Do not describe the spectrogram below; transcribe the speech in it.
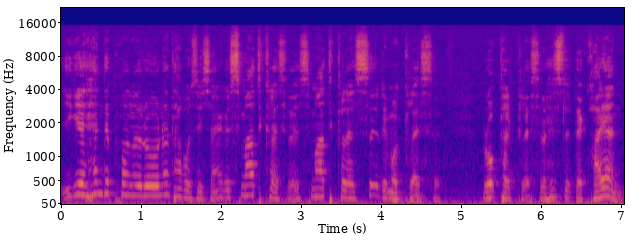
이게 핸드폰으로는 다 볼 수 있잖아요. 그 smart class예요. smart class, remote class. local class로 했을 때 과연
